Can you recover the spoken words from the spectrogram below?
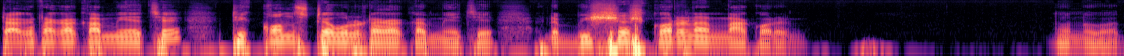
টাকা টাকা কামিয়েছে, ঠিক কনস্টেবলও টাকা কামিয়েছে। এটা বিশ্বাস করেন আর না করেন। ধন্যবাদ।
